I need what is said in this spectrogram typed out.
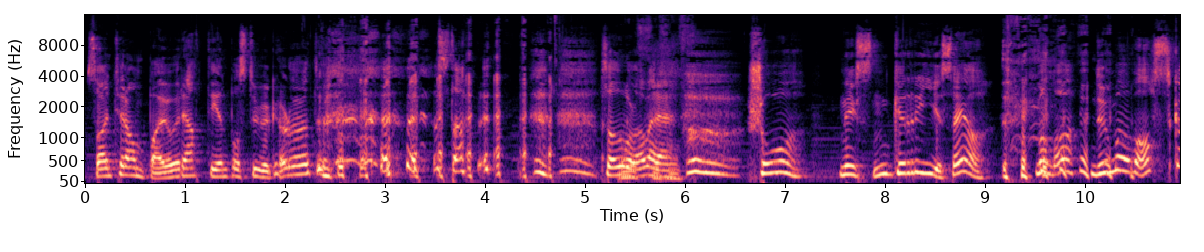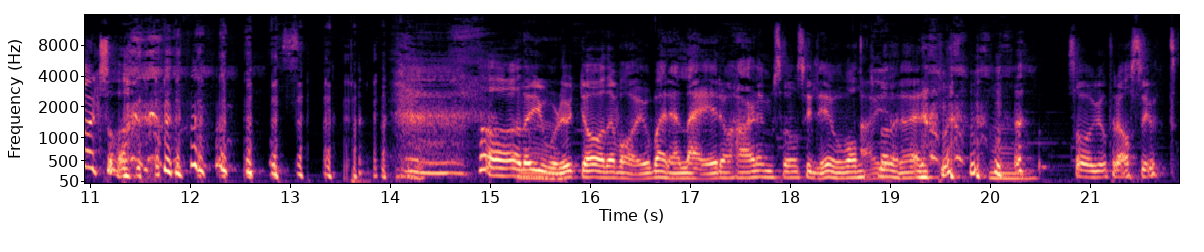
Så han trampa jo rett inn på stuegulvet, vet du. Så det var da bare Se! Nissen griser, ja. Mamma, du må vaske, altså. Ja, det gjorde det jo ikke, og det var jo bare leir og helm, så Silje er jo vant med det der. Så jo trasig ut.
